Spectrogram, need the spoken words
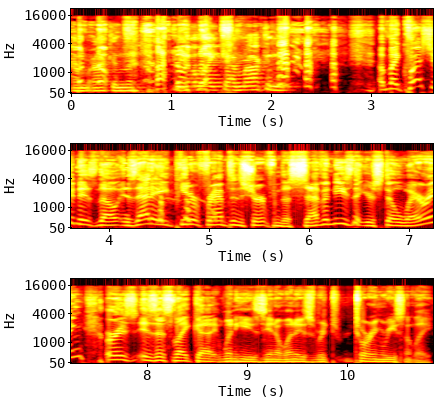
I'm rocking the. You don't like I'm rocking the. My question is though, is that a Peter Frampton shirt from the '70s that you're still wearing, or is is this like uh, when he's you know when he's re- touring recently?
